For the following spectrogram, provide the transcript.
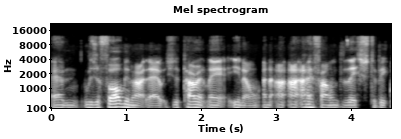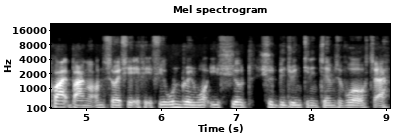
um, there's a formula out there which is apparently, you know, and I, I found this to be quite bang on. So if you if, if you're wondering what you should should be drinking in terms of water,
